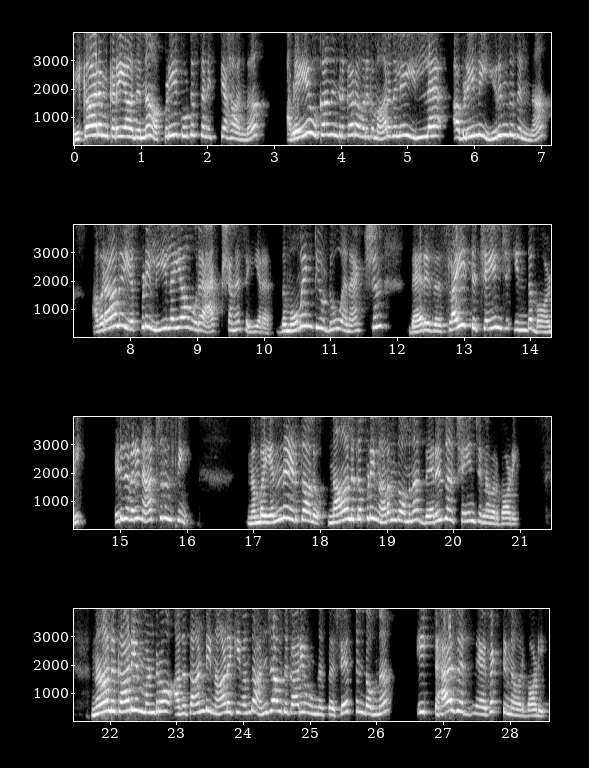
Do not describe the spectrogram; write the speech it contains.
விகாரம் கிடையாதுன்னா அப்படியே கூட்டஸ்த நித்தியகான்னா அப்படியே உட்கார்ந்துட்டு இருக்காரு அவருக்கு மாறுதலே இல்ல அப்படின்னு இருந்ததுன்னா அவரால எப்படி லீலையா ஒரு ஆக்ஷனை செய்யறார்? The moment you do an action there is a slight change in the body it is a very natural thing நம்ம என்ன எடுத்தாலும் நாலு தப்படி நடந்தோம்னா there is a change in our body நாலு காரியம் பண்றோம் அதை தாண்டி நாளைக்கு வந்து அஞ்சாவது காரியம் உன்னத்தை சேர்த்துட்டோம்னா it has effect in our body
